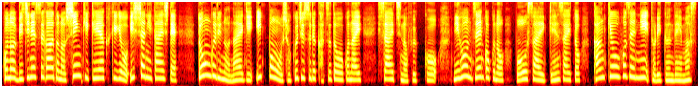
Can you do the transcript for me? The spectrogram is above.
このビジネスガードの新規契約企業1社に対してどんぐりの苗木1本を植樹する活動を行い被災地の復興日本全国の防災減災と環境保全に取り組んでいます。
